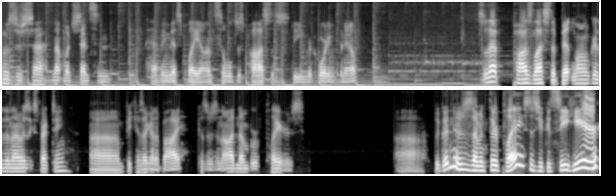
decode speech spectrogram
Suppose there's uh, not much sense in having this play on, so we'll just pause this, the recording for now. So that pause lasted a bit longer than I was expecting, uh, because I got to buy, because there's an odd number of players. Uh, the good news is I'm in third place, as you can see here.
